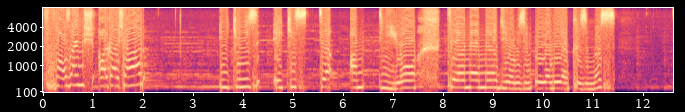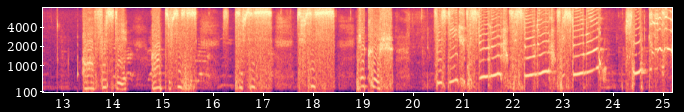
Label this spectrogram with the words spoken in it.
fazlaymış arkadaşlar. İkimiz ikisi am diyor. TMM diyor bizim oğluya kızımız. Aa fısti. Aa tipsiz. Tipsiz. Tipsiz. Hacker. Fısti. Fısti öldü. Fısti öldü. Fısti öldü. Çok güzel.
